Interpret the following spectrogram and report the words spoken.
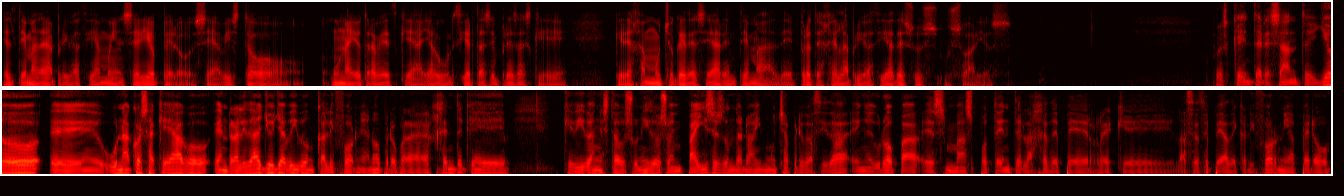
el tema de la privacidad muy en serio, pero se ha visto una y otra vez que hay ciertas empresas que, que dejan mucho que desear en tema de proteger la privacidad de sus usuarios. Pues qué interesante. Yo, eh, una cosa que hago, en realidad yo ya vivo en California, ¿no? Pero para gente que, que viva en Estados Unidos o en países donde no hay mucha privacidad. En Europa es más potente la GDPR que la CCPA de California, pero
